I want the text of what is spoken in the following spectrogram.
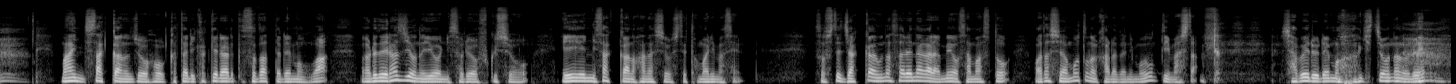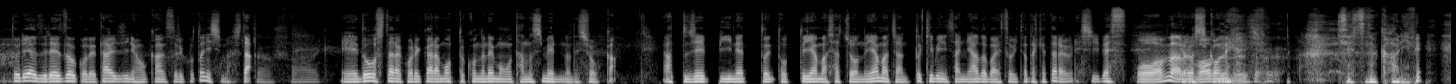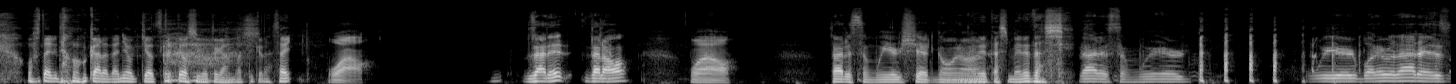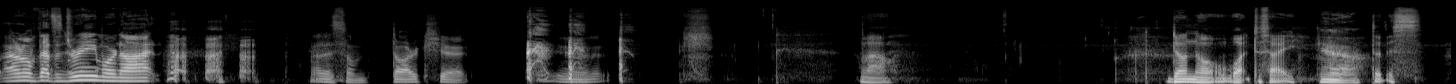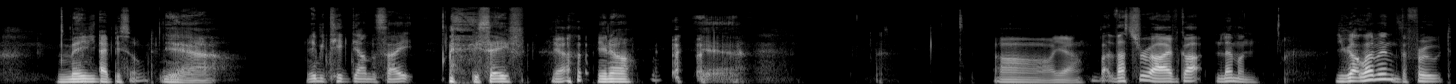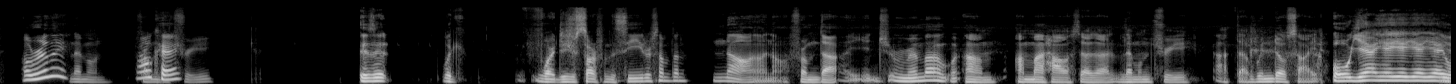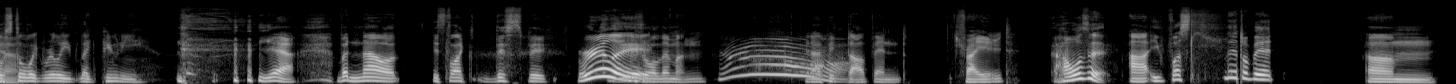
毎日サッカーの情報を語りかけられて育ったレモンは、まるでラジオのようにそれを復唱、永遠にサッカーの話をして止まりません。そして若干うなされながら目を覚ますと、私は元の体に戻っていました。喋るレモンは貴重なので、とりあえず冷蔵庫で大事に保管することにしました。えーどうしたらこれからもっとこのレモンを楽しめるのでしょうか？at jpnet.yama 社長の山ちゃんとケビンさんにアドバイスをいただけたら嬉しいです。Well, I'm not よろしくお願いし this. 季節の変わり目。お二人ともお体にお気をつけてお仕事頑張ってください。Wow. Is that it? Is that all? Wow. That is some weird shit going めで on. たしめでたし。That is some weird, weird, whatever that is. I don't know if that's a dream or not. That is some dark shit. Know, Wow. Don't know what to say Yeah. to this Maybe. episode. Yeah. Maybe take down the site. Be safe. Yeah. You know. Yeah. Oh, yeah. But that's true. I've got lemon, You got lemons? the fruit, Oh, really? lemon from Okay. the tree. Is it like what? Did you start from the seed or something? No, no, no. From the you do you remember um on my house there's a lemon tree at the window side. Oh yeah, yeah, yeah, yeah, yeah. It was still like really like puny. yeah, but now it's like this big Really? usual lemon, Oh. and I picked up and tried it. How was it? Uh, it was a little bit um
